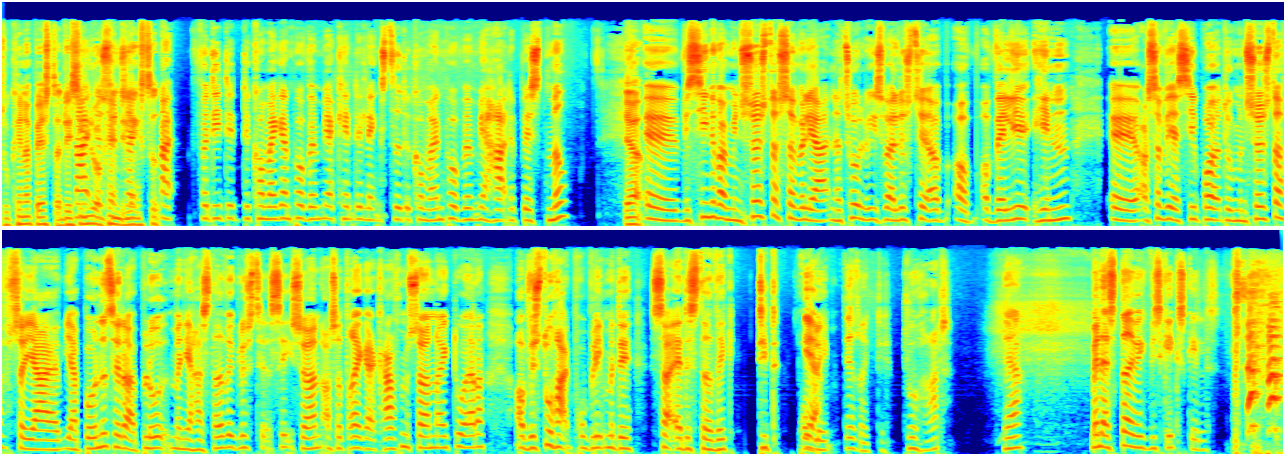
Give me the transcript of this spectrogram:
du kender bedst, og det er Signe, du har kendt i længst tid? Nej, fordi det, det kommer ikke an på, hvem jeg har kendt i længst tid. Det kommer an på, hvem jeg har det bedst med. Ja. Øh, hvis Signe var min søster, så vil jeg naturligvis være lyst til at, at, at vælge hende. Øh, og så vil jeg sige, prøv at du er min søster, så jeg, jeg er bundet til dig af blod, men jeg har stadigvæk lyst til at se Søren, og så drikker jeg kaffe med Søren, når ikke du er der. Og hvis du har et problem med det, så er det stadigvæk dit problem. Ja, det er rigtigt. Du har ret. Ja. Men altså stadigvæk, vi skal ikke skilles.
